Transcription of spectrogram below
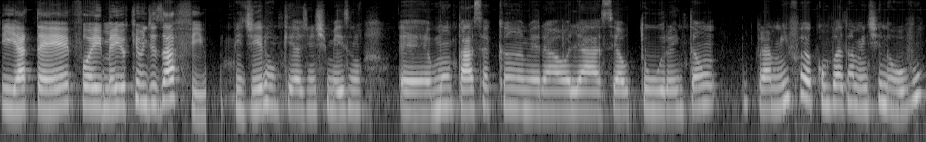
e até foi meio que um desafio. Pediram que a gente mesmo é, montasse a câmera, olhasse a altura, então para mim foi completamente novo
